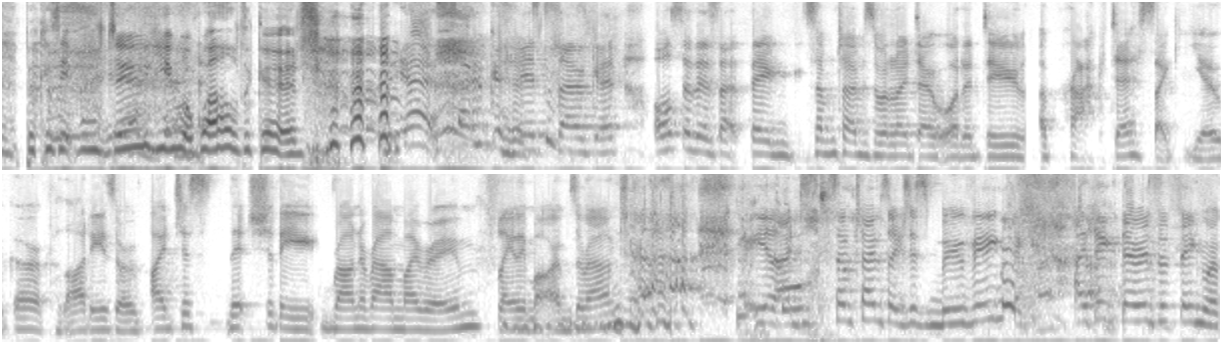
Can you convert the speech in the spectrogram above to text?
because it will do you a world of good. yeah, it's so good. It's so good. Also, there's that thing sometimes when I don't want to do a practice like yoga or Pilates, or I just literally run around my room, flailing my arms around. you know, I just, sometimes I'm just moving. Like, I think there is a thing where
